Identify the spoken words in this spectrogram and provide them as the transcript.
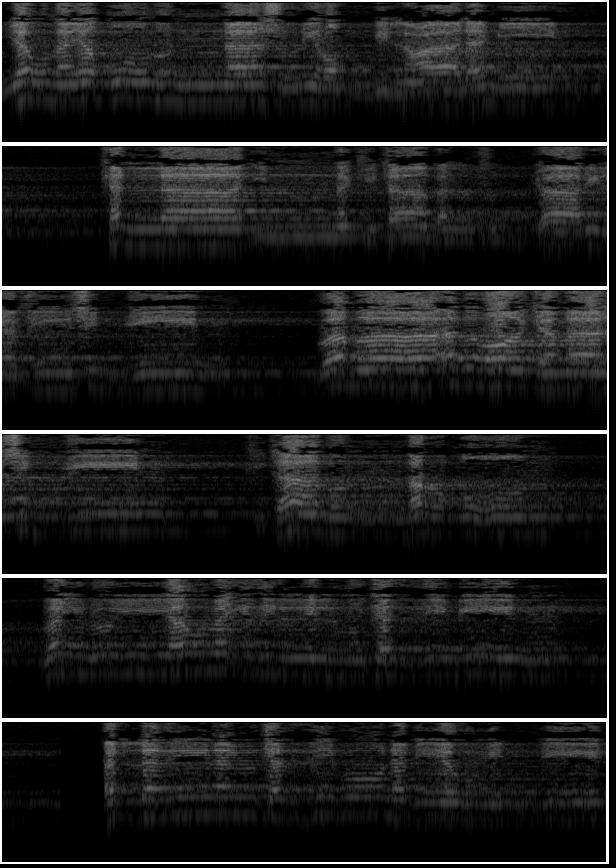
يوم يقوم الناس لرب العالمين كلا إن كتاب الفجار لفي سجين وما أدراك ما سجين كتاب مرقوم ويل يومئذ للمكذبين الذين يكذبون بيوم الدين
